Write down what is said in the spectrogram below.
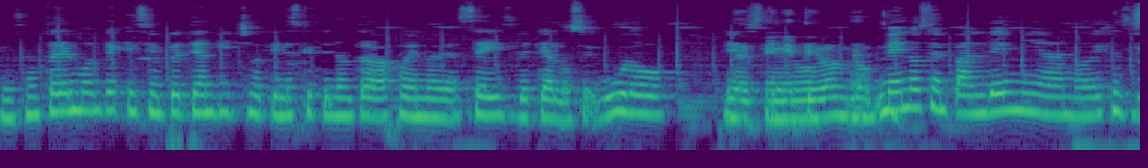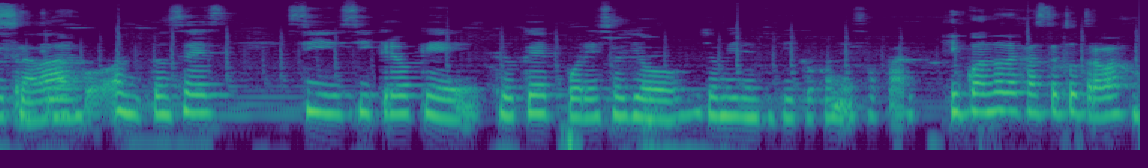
es romper el molde que siempre te han dicho, tienes que tener un trabajo de 9 a 6, vete a lo seguro, este, menos en pandemia, no dejes tu trabajo. Entonces, sí, sí creo que, creo que por eso yo, yo me identifico con esa parte. ¿Y cuándo dejaste tu trabajo?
